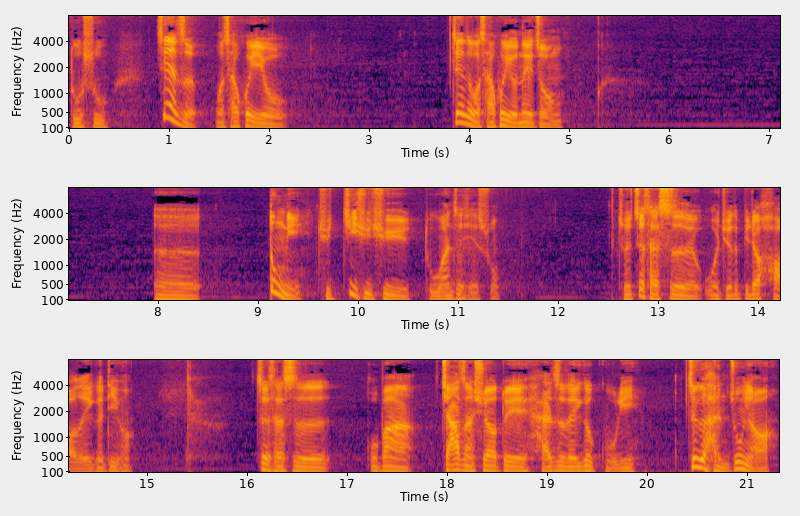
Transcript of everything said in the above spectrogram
读书。这样子我才会有。这样子我才会有那种，呃，动力去继续去读完这些书，所以这才是我觉得比较好的一个地方，这才是我爸家长需要对孩子的一个鼓励，这个很重要啊，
